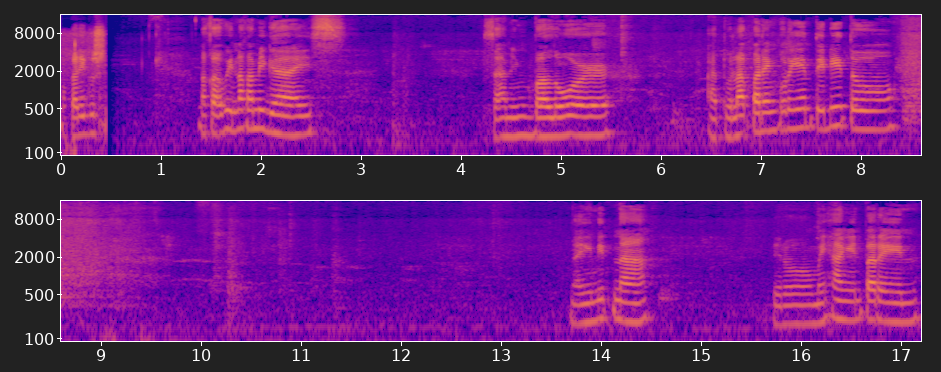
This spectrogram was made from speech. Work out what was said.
Makaligos. Nakauwi na kami, guys. Sa aming balor. At wala pa rin kuryente dito. Nainit na. Pero may hangin pa rin.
